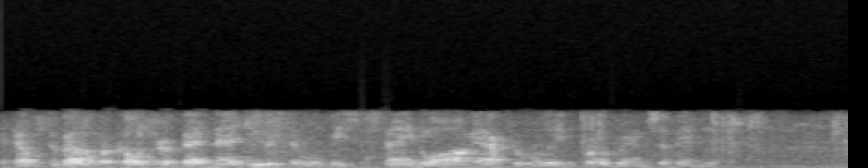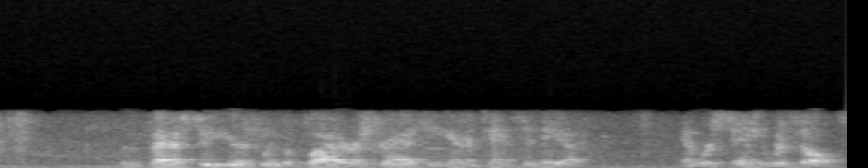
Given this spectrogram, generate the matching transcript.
It helps develop a culture of BedNet use that will be sustained long after relief programs have ended. For the past two years, we've applied our strategy here in Tanzania, and we're seeing results.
